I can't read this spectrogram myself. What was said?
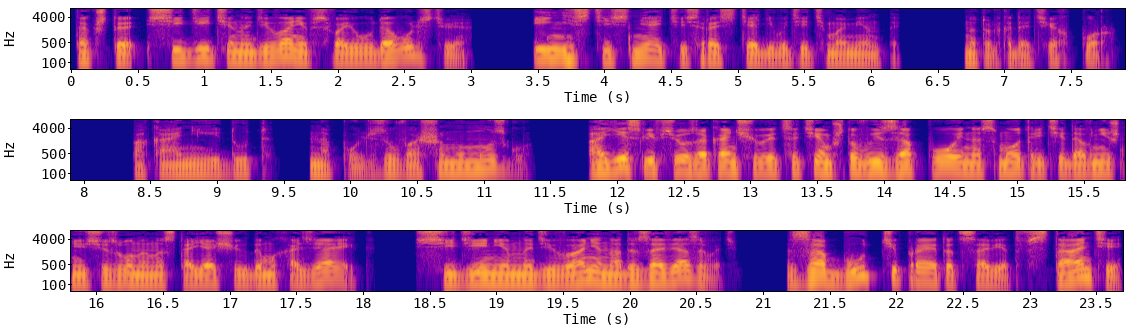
Так что сидите на диване в свое удовольствие и не стесняйтесь растягивать эти моменты, но только до тех пор, пока они идут на пользу вашему мозгу. А если все заканчивается тем, что вы запойно смотрите давнишние сезоны настоящих домохозяек, с сидением на диване надо завязывать. Забудьте про этот совет, встаньте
